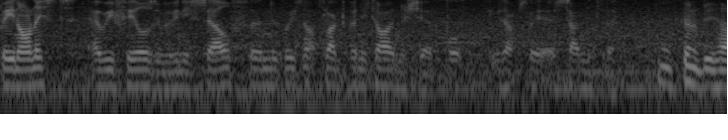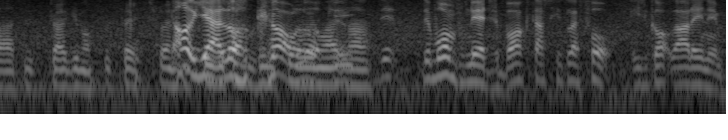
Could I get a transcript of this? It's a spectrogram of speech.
being honest how he feels within himself and but he's not flagged up any tiredness yet but he was absolutely outstanding today. It's going to be hard to drag him off the pitch oh yeah look, oh, look like the, the, one from the edge of the box that's his left foot. He's got that in him.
